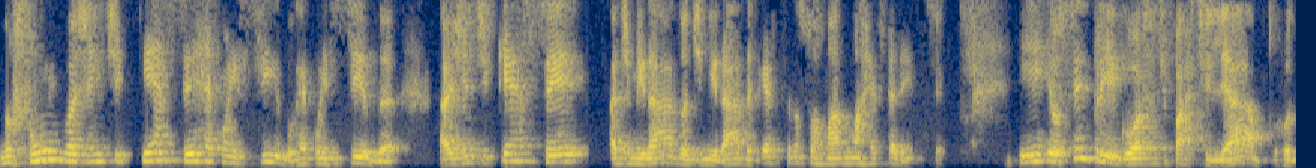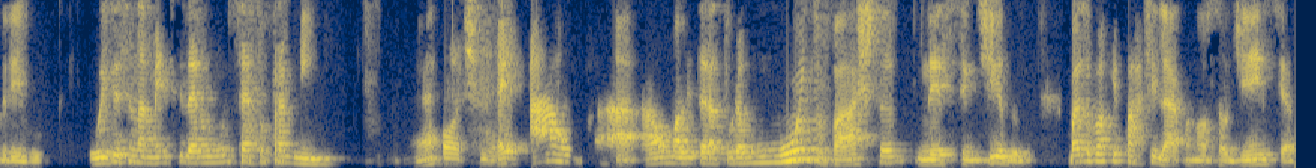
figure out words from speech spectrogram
No fundo, a gente quer ser reconhecido, reconhecida. A gente quer ser admirado, admirada, quer se transformar numa referência. E eu sempre gosto de partilhar, Rodrigo, os ensinamentos que deram muito certo para mim. Né? Ótimo. É, há, uma, há uma literatura muito vasta nesse sentido, mas eu vou aqui partilhar com a nossa audiência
